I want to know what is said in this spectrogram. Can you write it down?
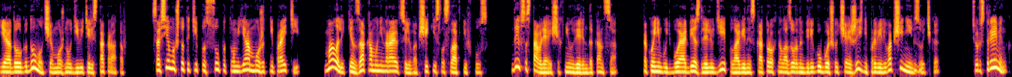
Я долго думал, чем можно удивить аристократов. Совсем уж что-то типа супа том-ям может не пройти. Мало ли, кинза кому не нравится или вообще кисло-сладкий вкус. Да и в составляющих не уверен до конца. Какой-нибудь боеобез для людей, половина из которых на Лазурном берегу большую часть жизни провели вообще не экзотика. Сюрстреминг.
